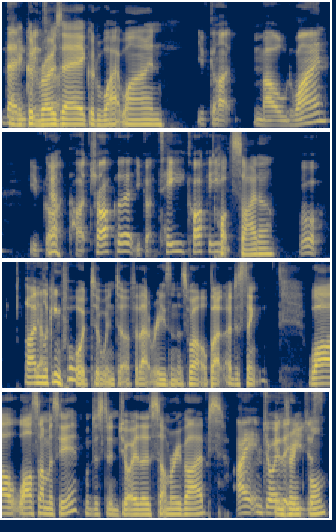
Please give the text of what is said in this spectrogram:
then like a good winter, rosé, good white wine. You've got mulled wine. You've got hot chocolate. You've got tea, coffee. hot cider. Oh, I'm Yeah. looking forward to winter for that reason as well. But I just think while while summer's here, we'll just enjoy those summery vibes I enjoy that drink you just form.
